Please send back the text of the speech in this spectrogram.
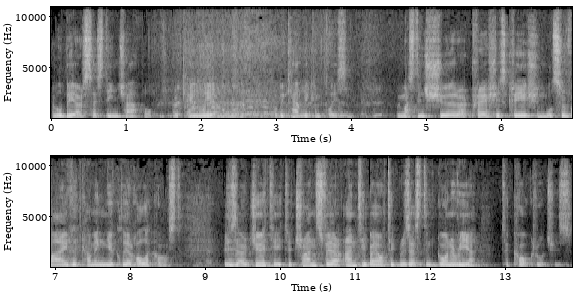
It will be our Sistine Chapel, our King Lear. But we can't be complacent. We must ensure our precious creation will survive the coming nuclear holocaust. It is our duty to transfer antibiotic resistant gonorrhea to cockroaches.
